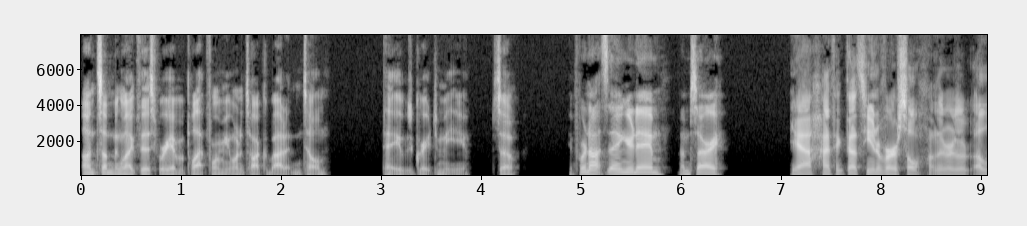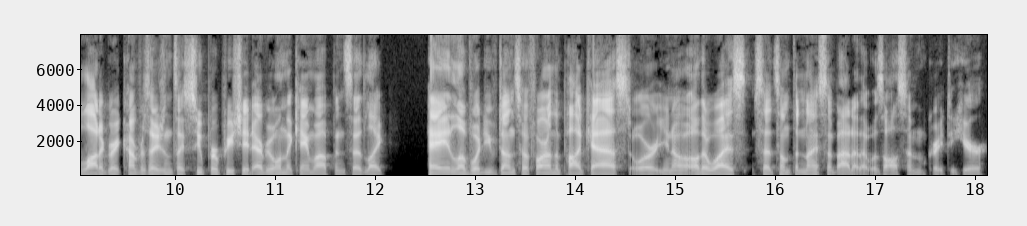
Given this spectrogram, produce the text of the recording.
on something like this where you have a platform, you want to talk about it and tell them, "Hey, it was great to meet you." So, if we're not saying your name, I'm sorry. Yeah, I think that's universal. There were a lot of great conversations. I super appreciate everyone that came up and said like, "Hey, love what you've done so far on the podcast," or you know, otherwise said something nice about it. That was awesome. Great to hear.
